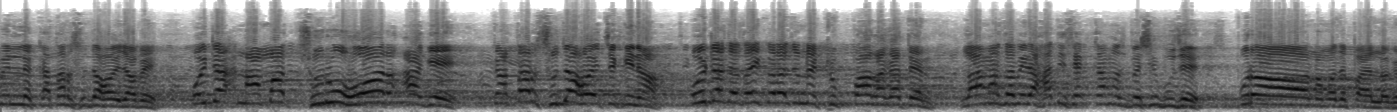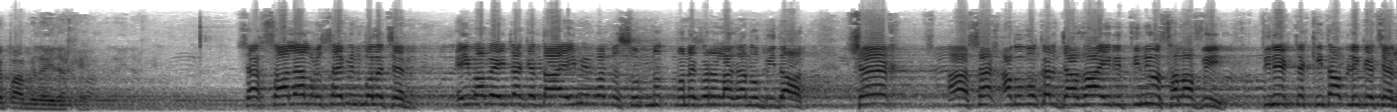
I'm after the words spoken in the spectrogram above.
মিললে কাতার সুজা হয়ে যাবে। ওইটা নামাজ শুরু হওয়ার আগে কাতার সুজা হয়েছে কিনা, ওইটা যাচাই করার জন্য একটু পা লাগাতেন। লামাজাবিরা হাদিস এক চামচ বেশি বুঝে, পুরা নামাজে পায়ের লগে পা মিলাই রাখে। শেখ সালে আল হুসাইমিন বলেছেন এইভাবে এটাকে দায়ী ভাবে সুন্নত মনে করে লাগানো বিদাত। শেখ শেখ আবু বকর জাজাইরি, তিনিও সালাফি। তিনি একটা কিতাব লিখেছেন,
